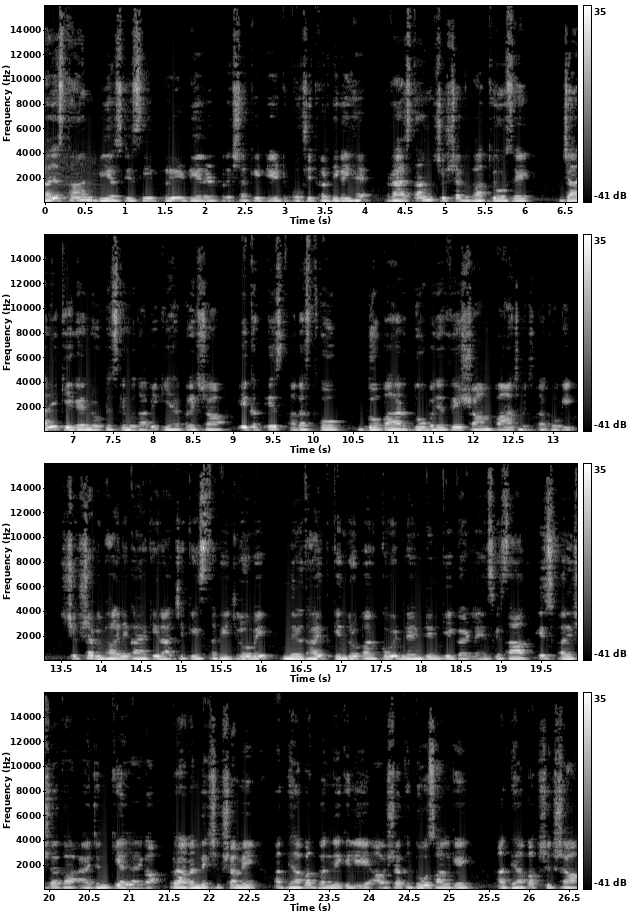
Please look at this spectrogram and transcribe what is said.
राजस्थान बीएसटीसी प्री डीएलएड परीक्षा की डेट घोषित कर दी गई है। राजस्थान शिक्षा विभाग की ओर से जारी किए गए नोटिस के मुताबिक यह परीक्षा 31 अगस्त को दोपहर दो दो बजे से शाम पाँच बजे तक होगी। शिक्षा विभाग ने कहा है कि राज्य के सभी जिलों में निर्धारित केंद्रों पर कोविड 19 की गाइडलाइंस के साथ इस परीक्षा का आयोजन किया जाएगा। प्रारंभिक शिक्षा में अध्यापक बनने के लिए आवश्यक दो साल के अध्यापक शिक्षा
